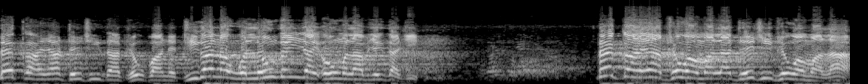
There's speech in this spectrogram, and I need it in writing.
သက်ကာယဒိဋ္ဌိသာဖြုတ်ပါနဲ့ဒီကနောက်ဝလုံးသိမ့်ရိုက်အောင်မလားပြိဿကြီးသက်ကာယဖြုတ်အောင်မလားဒိဋ္ဌိဖြုတ်အောင်မလား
